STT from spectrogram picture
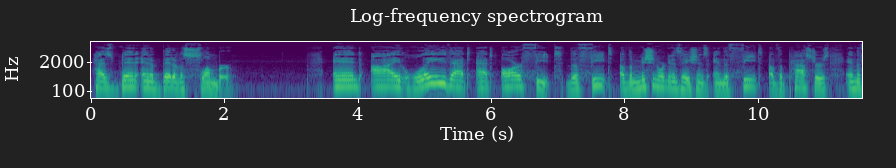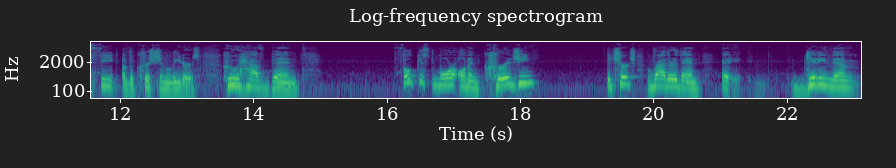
has been in a bit of a slumber. And I lay that at our feet, the feet of the mission organizations and the feet of the pastors and the feet of the Christian leaders who have been focused more on encouraging the church rather than uh, getting them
